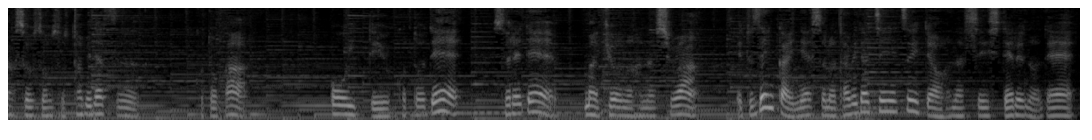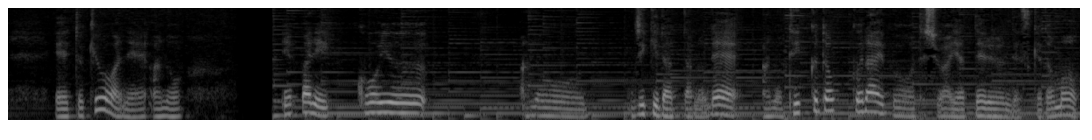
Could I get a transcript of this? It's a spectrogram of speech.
あ、そうそうそう、飛び出すことが多いっていうことで、それで、まあ今日の話は、えっと、前回ね、その旅立ちについてお話ししてるので、えっ、と、今日はね、あの、やっぱりこういう、あの、時期だったので、あの、TikTok ライブを私はやってるんですけども、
